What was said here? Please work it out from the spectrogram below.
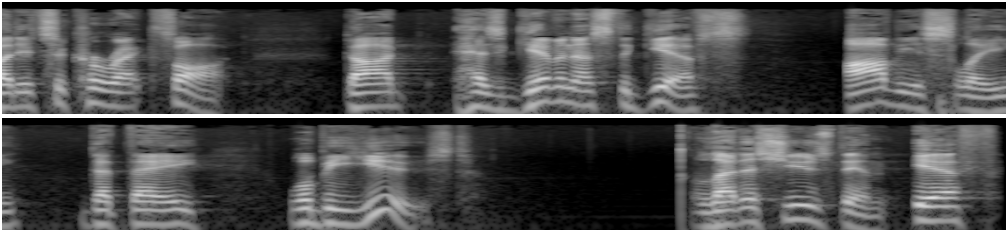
but it's a correct thought. God has given us the gifts, obviously, that they will be used. Let us use them. If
